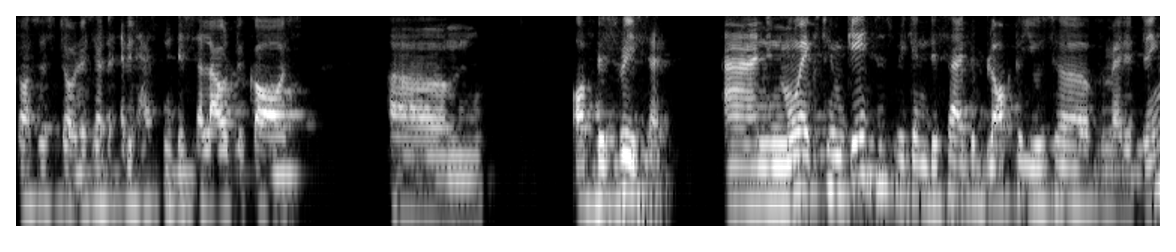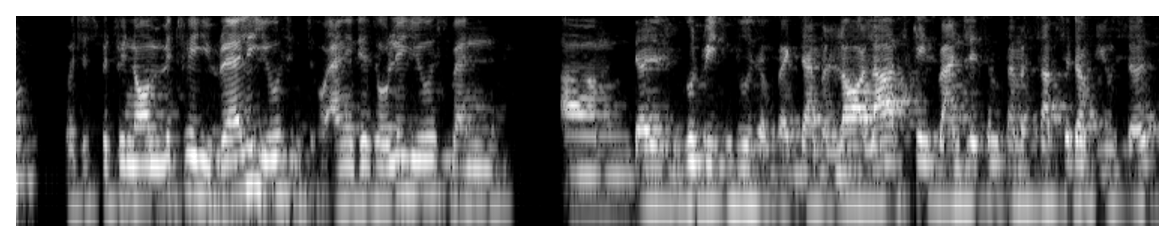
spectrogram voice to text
processed or this edit has been disallowed because um, of this reason. And in more extreme cases, we can decide to block the user from editing, which is which we norm, which we rarely use, and it is only used when um, there is good reason to use it. For example, law large case vandalism from a subset of users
